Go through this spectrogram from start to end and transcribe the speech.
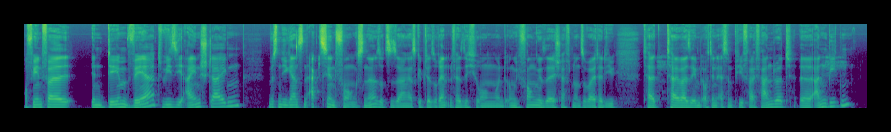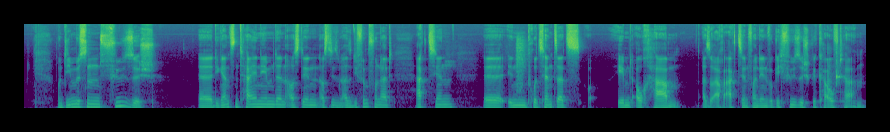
Auf jeden Fall in dem Wert, wie sie einsteigen, müssen die ganzen Aktienfonds, ne, sozusagen, es gibt ja so Rentenversicherungen und irgendwie Fondsgesellschaften und so weiter, die te teilweise eben auch den SP 500 äh, anbieten. Und die müssen physisch äh, die ganzen Teilnehmenden aus den, aus diesem, also die 500 Aktien äh, in Prozentsatz eben auch haben. Also auch Aktien von denen wirklich physisch gekauft haben.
